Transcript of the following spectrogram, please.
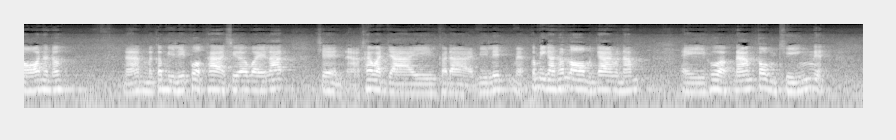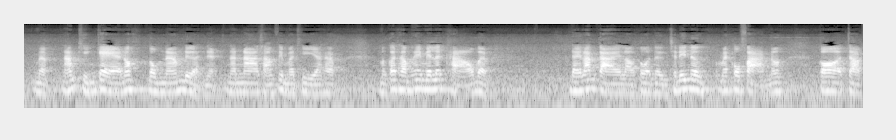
ร้อนนะเนาะนะมันก็มีฤทธิ์พวกฆ่าเชื้อไวรัส เช่นอ่าไข้หวัดใหญ่ก็ได้มีฤทธิ์แบบก็มีการทดลองเหมือนกันมันน้ำไอ้พวกน้ำต้มขิงเนี่ยแบบน้ำขิงแก่เนาะต้มน้ำเดือดเนี่ยนานๆสามสิบนาทีอะครับ มันก็ทำให้เม็ดเลือดขาวแบบในร่างกายเราตัวหนึ่งชนิดหนึ่งไมโครฟานเนาะ ก็จับ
